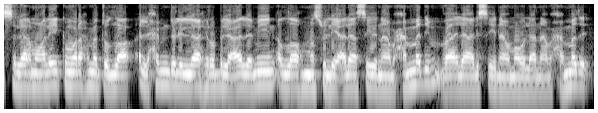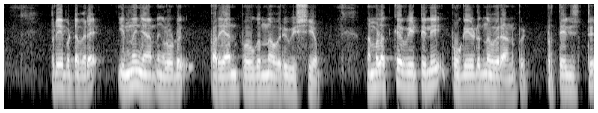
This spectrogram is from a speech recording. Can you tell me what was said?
അസ്സാം അലൈക്കും വരഹമത്തുള്ള അലഹമുല്ലാഹി റബുൽ ആലമീൻ. അള്ളാഹുമ്മ സുല്ലി അല സീന മുഹമ്മദിം വഅല അലി സീന മൗലാന മുഹമ്മദ്. പ്രിയപ്പെട്ടവരെ ഇന്ന് ഞാൻ നിങ്ങളോട് പറയാൻ പോകുന്ന ഒരു വിഷയം. നമ്മളൊക്കെ വീട്ടിൽ പുകയിടുന്നവരാണ്. പ്രത്യേകിച്ചിട്ട്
